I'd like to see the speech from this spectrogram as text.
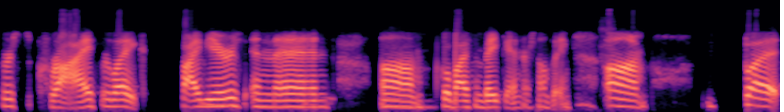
first cry for like 5 Mm. years and then um go buy some bacon or something. Um but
